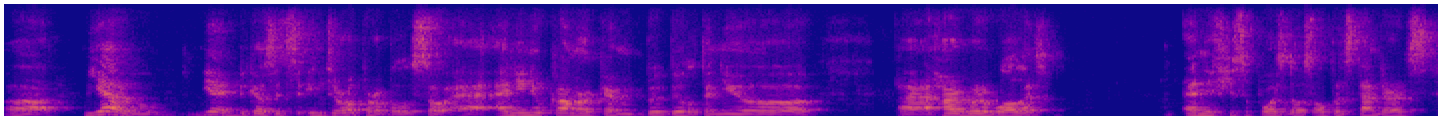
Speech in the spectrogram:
Uh, yeah, yeah, because it's interoperable. So uh, any newcomer can build a new uh, hardware wallet, and if he supports those open standards,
